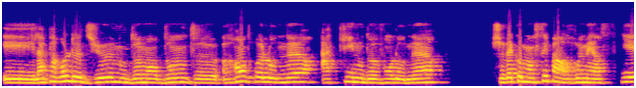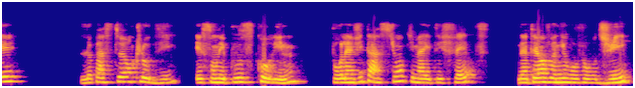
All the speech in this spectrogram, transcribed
Et la parole de Dieu, nous demandons de rendre l'honneur à qui nous devons l'honneur. Je vais commencer par remercier le pasteur Claudie et son épouse Corinne pour l'invitation qui m'a été faite d'intervenir aujourd'hui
